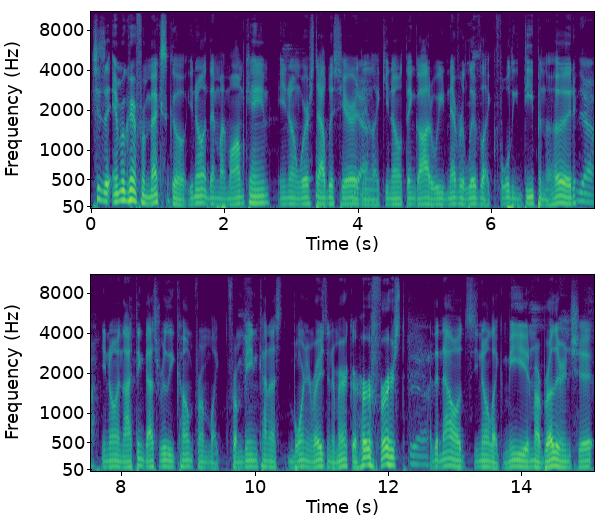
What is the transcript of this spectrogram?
she's an immigrant from Mexico, you know. Then my mom came, you know, and we're established here. Yeah. And like you know, thank God we never lived like fully deep in the hood. Yeah. You know, and I think that's really come from like from being kind of born and raised in America. Her first, Yeah. and then now it's you know like me and my brother and shit.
